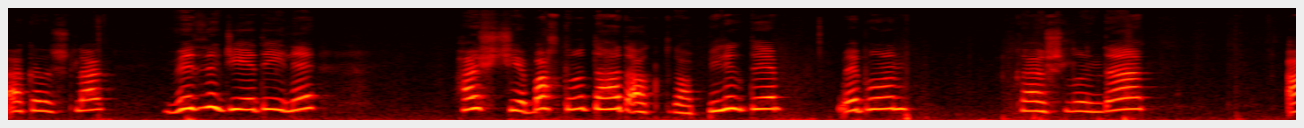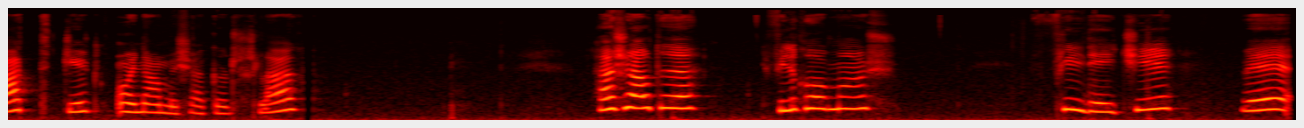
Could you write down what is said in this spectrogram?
arkadaşlar Vezir C7 ile H'ye baskını daha da arttırabilirdi ve bunun karşılığında at C3 oynanmış arkadaşlar. H6 fil olmuş. Fil D2 ve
